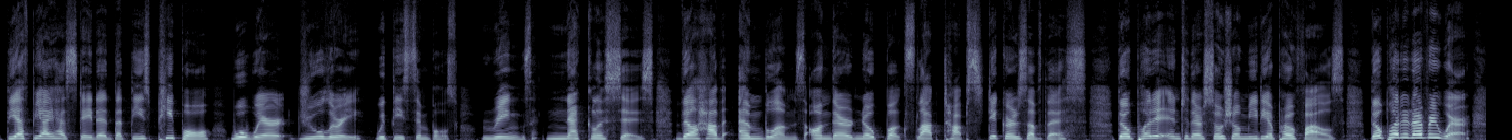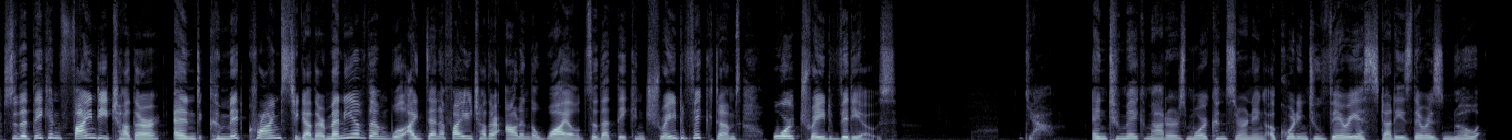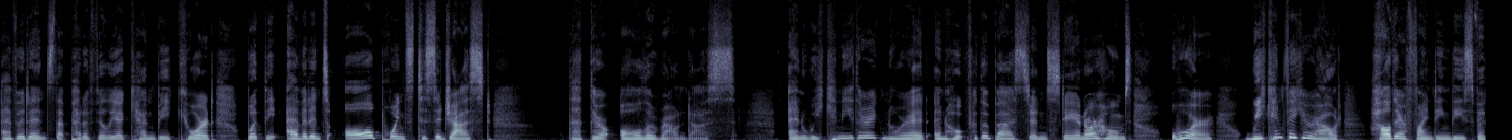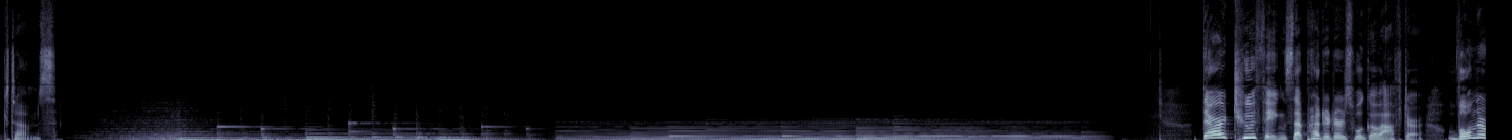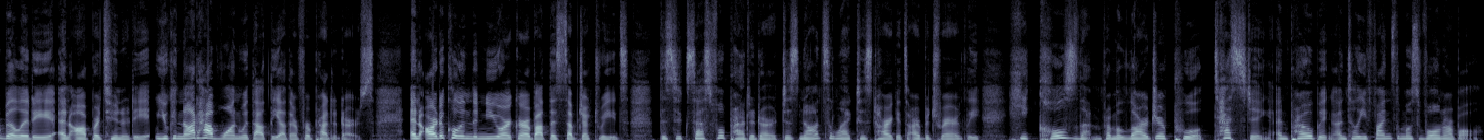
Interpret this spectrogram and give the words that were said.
The FBI has stated that these people will wear jewelry with these symbols rings, necklaces. They'll have emblems on their notebooks, laptops, stickers of this. They'll put it into their social media profiles. They'll put it everywhere so that they can find each other and commit crimes together. Many of them will identify each other out in the wild so that they can trade victims or trade videos. And to make matters more concerning, according to various studies, there is no evidence that pedophilia can be cured, but the evidence all points to suggest that they're all around us. And we can either ignore it and hope for the best and stay in our homes, or we can figure out how they're finding these victims. There are two things that predators will go after vulnerability and opportunity. You cannot have one without the other for predators. An article in The New Yorker about this subject reads The successful predator does not select his targets arbitrarily, he culls them from a larger pool, testing and probing until he finds the most vulnerable.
